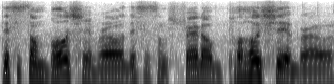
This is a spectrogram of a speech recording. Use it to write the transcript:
This is some bullshit, bro. This is some straight up bullshit, bro.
